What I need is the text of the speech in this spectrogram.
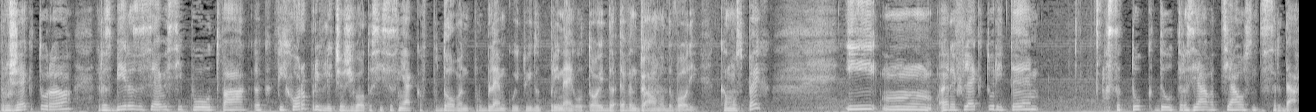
Прожектора разбира за себе си по това какви хора привлича живота си с някакъв подобен проблем, които идват при него, той да евентуално да, да води към успех. И м- рефлекторите са тук да отразяват цялостната среда.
